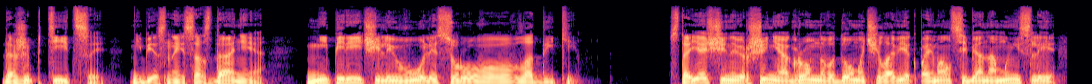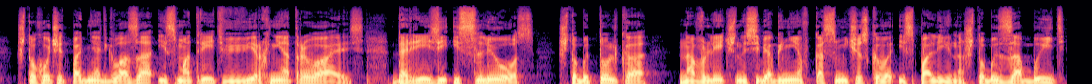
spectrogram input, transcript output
Даже птицы, небесные создания, не перечили воле сурового владыки. Стоящий на вершине огромного дома человек поймал себя на мысли, что хочет поднять глаза и смотреть вверх, не отрываясь, до рези и слез, чтобы только навлечь на себя гнев космического исполина, чтобы забыть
